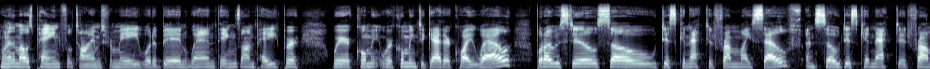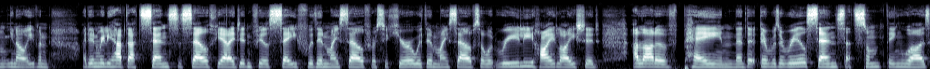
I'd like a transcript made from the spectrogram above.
one of the most painful times for me would have been when things on paper were coming were coming together quite well, but I was still so disconnected from myself and so disconnected from, you know, even I didn't really have that sense of self yet. I didn't feel safe within myself or secure within myself. So it really highlighted a lot of pain. and That there was a real sense that something was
